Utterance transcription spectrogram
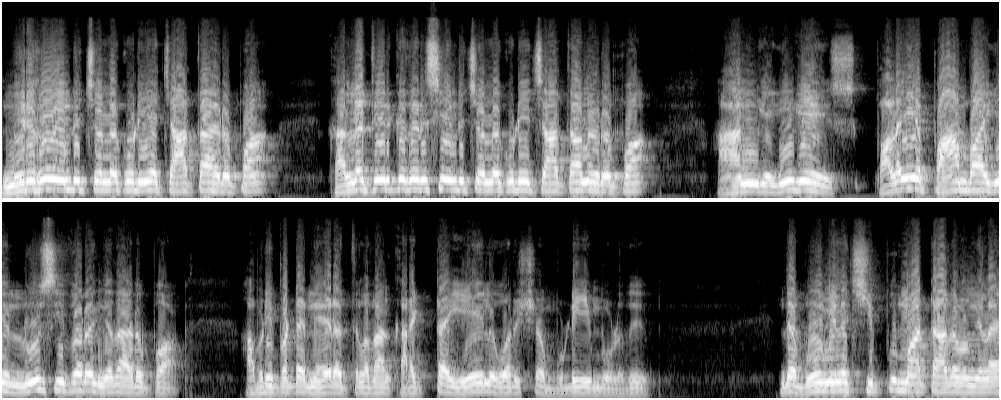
மிருகம் என்று சொல்லக்கூடிய சாத்தா இருப்பான் கள்ள தீர்க்கதரிசி என்று சொல்லக்கூடிய சாத்தானும் இருப்பான் அங்கே இங்கே ஸ்- பழைய பாம்பாகிய லூசிஃபரும் இங்கே தான் இருப்பான். அப்படிப்பட்ட நேரத்தில் தான் கரெக்டாக ஏழு வருஷம் முடியும் பொழுது இந்த பூமியில் சிப்பு மாட்டாதவங்களை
